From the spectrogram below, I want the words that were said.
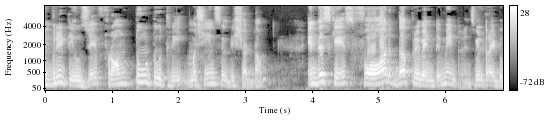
every tuesday from 2 to 3 machines will be shut down. In this case for the preventive maintenance we'll try to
